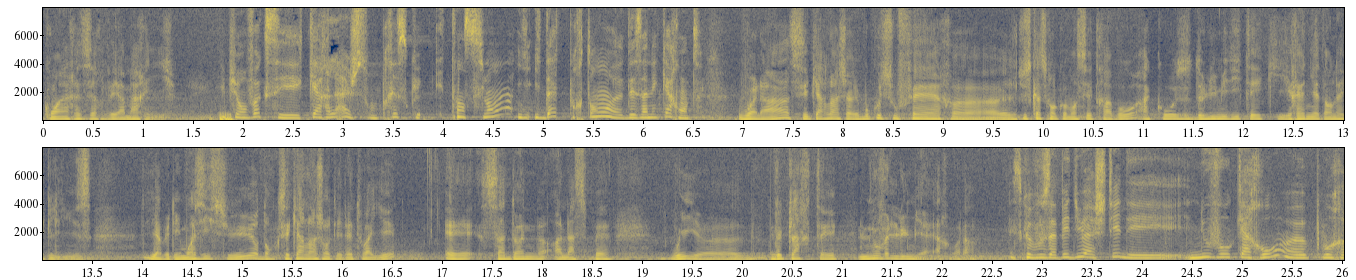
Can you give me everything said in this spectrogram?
coin réservé à Marie. Et puis on voit que ces carrelages sont presque ils datent pourtant euh, des années 40. Voilà, ces carrelages avaient beaucoup souffert euh, jusqu'à ce qu'on commence les travaux à cause de l'humidité qui régnait dans l'église. Il y avait des moisissures, donc ces carrelages ont été nettoyés et ça donne un aspect, oui, euh, de clarté, une nouvelle lumière, voilà. Est-ce que vous avez dû acheter des nouveaux carreaux pour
